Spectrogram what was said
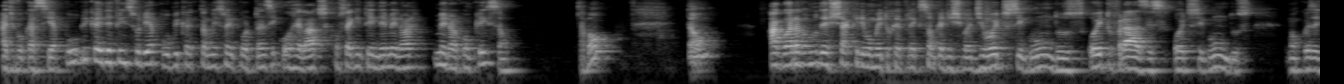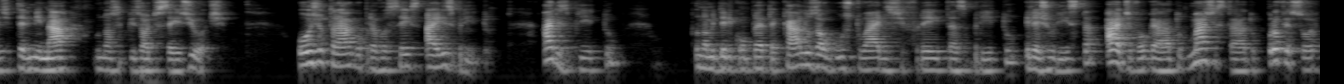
advocacia pública e defensoria pública, que também são importantes e correlatos, você consegue entender melhor, melhor compreensão. Tá bom? Então, agora vamos deixar aquele momento de reflexão que a gente chama de oito segundos, oito frases, oito segundos, uma coisa de terminar o nosso episódio 6 de hoje. Hoje eu trago para vocês Aires Brito. Aires Brito, o nome dele completo é Carlos Augusto Aires de Freitas Brito. Ele é jurista, advogado, magistrado, professor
